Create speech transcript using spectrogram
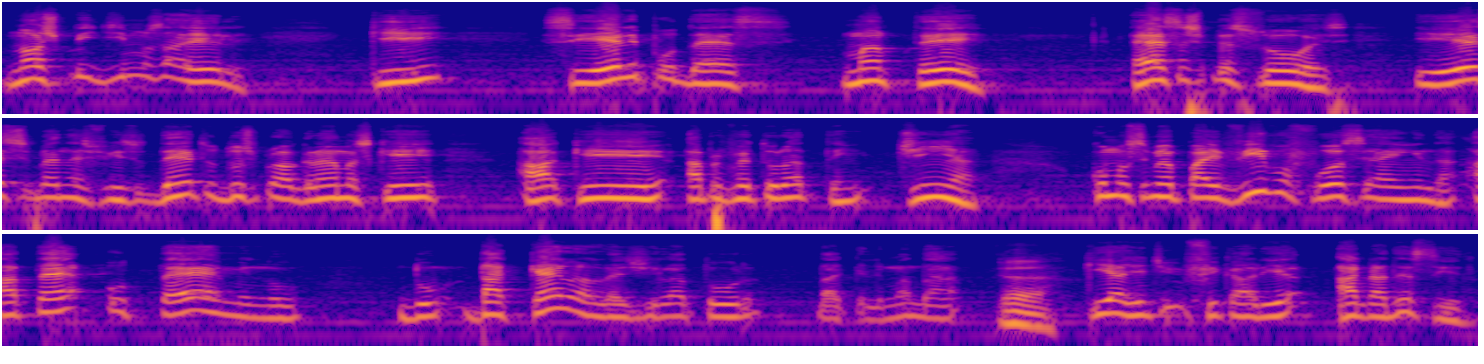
nós pedimos a ele que se ele pudesse manter essas pessoas e esse benefício dentro dos programas que a, que a prefeitura tem, tinha, como se meu pai vivo fosse ainda até o término do, daquela legislatura, daquele mandato, é. que a gente ficaria agradecido.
